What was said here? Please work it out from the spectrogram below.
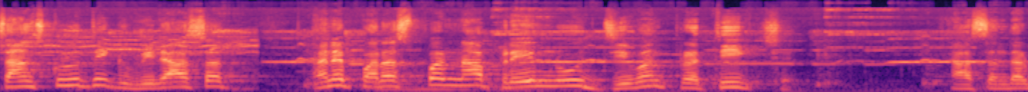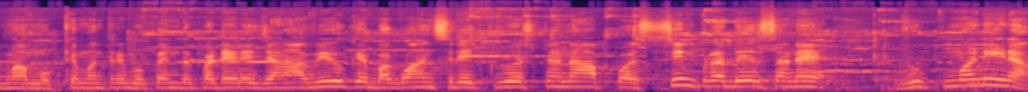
સાંસ્કૃતિક વિરાસત અને પરસ્પરના પ્રેમનું જીવંત પ્રતીક છે. આ સંદર્ભમાં મુખ્યમંત્રી ભૂપેન્દ્ર પટેલે જણાવ્યું કે ભગવાન શ્રી કૃષ્ણના પશ્ચિમ પ્રદેશ અને રૂકમણીના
